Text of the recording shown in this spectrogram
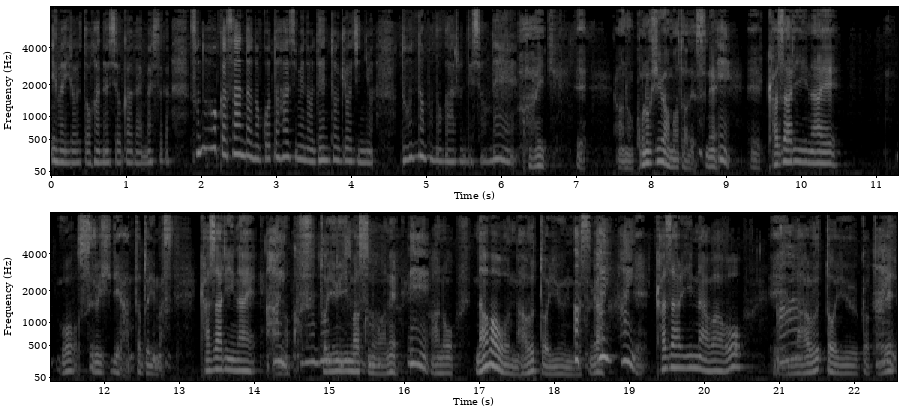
今いろいろとお話を伺いましたが、その他三田のこと始めの伝統行事にはどんなものがあるんでしょうね？はい。えあのこの日はまたですね、ええ飾り苗をする日であったと言います。飾り苗、はい、と言いますのはね、ええ、あの縄を苗うというんですが、はいはい、え飾り縄を、え苗うということで、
